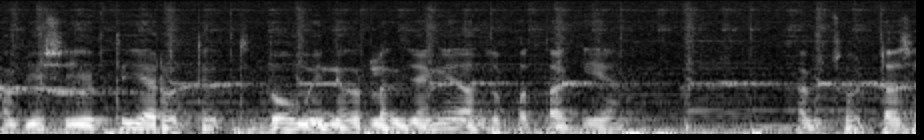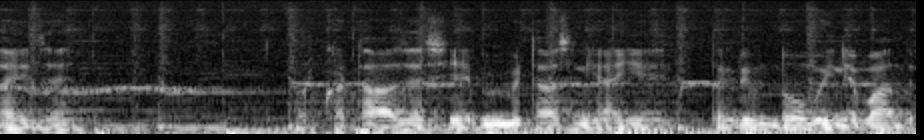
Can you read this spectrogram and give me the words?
अब ये शेप तैयार होते होते दो महीने और लग जाएँगे, आज जो पता किया। अभी छोटा साइज़ है और खटास है शेप में मिठास नहीं आई है। तकरीबन दो महीने बाद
